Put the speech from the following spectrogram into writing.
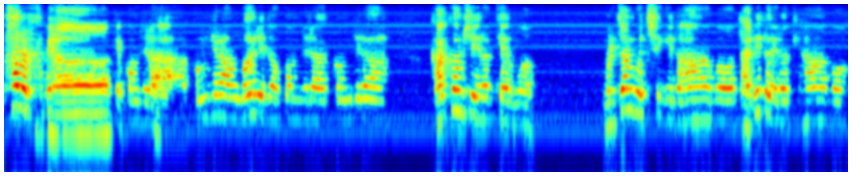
팔을 가볍게 꼼지락, 꼼지락, 머리도 꼼지락, 꼼지락, 가끔씩 이렇게 뭐, 물장구 치기도 하고, 다리도 이렇게 하고,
